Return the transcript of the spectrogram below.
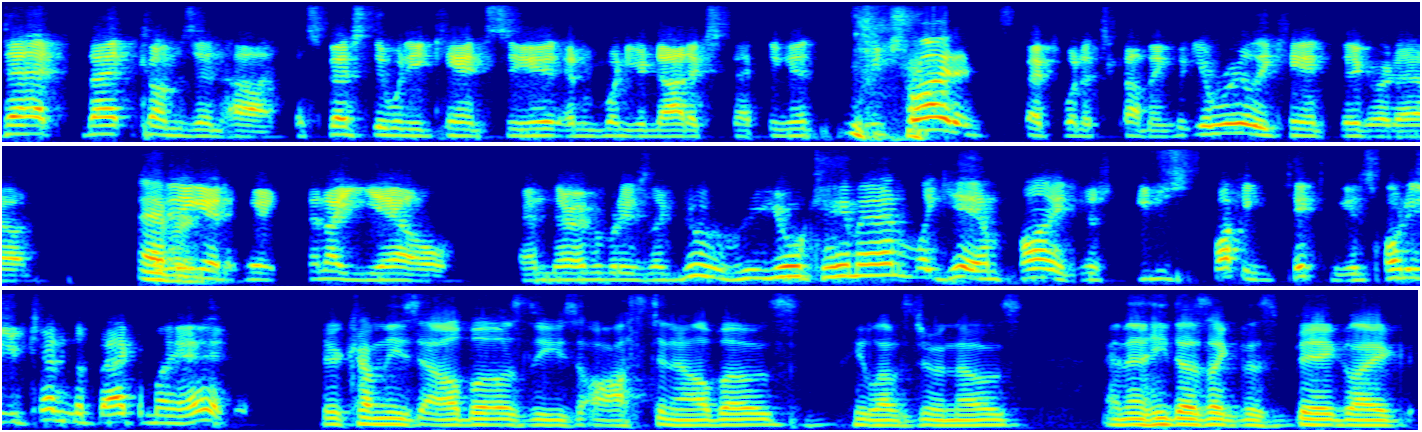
that that comes in hot, especially when you can't see it and when you're not expecting it. You try to expect when it's coming, but you really can't figure it out. And Ever. then you get hit, and I yell, and there everybody's like, "Dude, are you okay, man?" I'm like, "Yeah, I'm fine. Just you just fucking kicked me as hard as you can in the back of my head." Here come these elbows, these Austin elbows. He loves doing those. And then he does like this big like,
